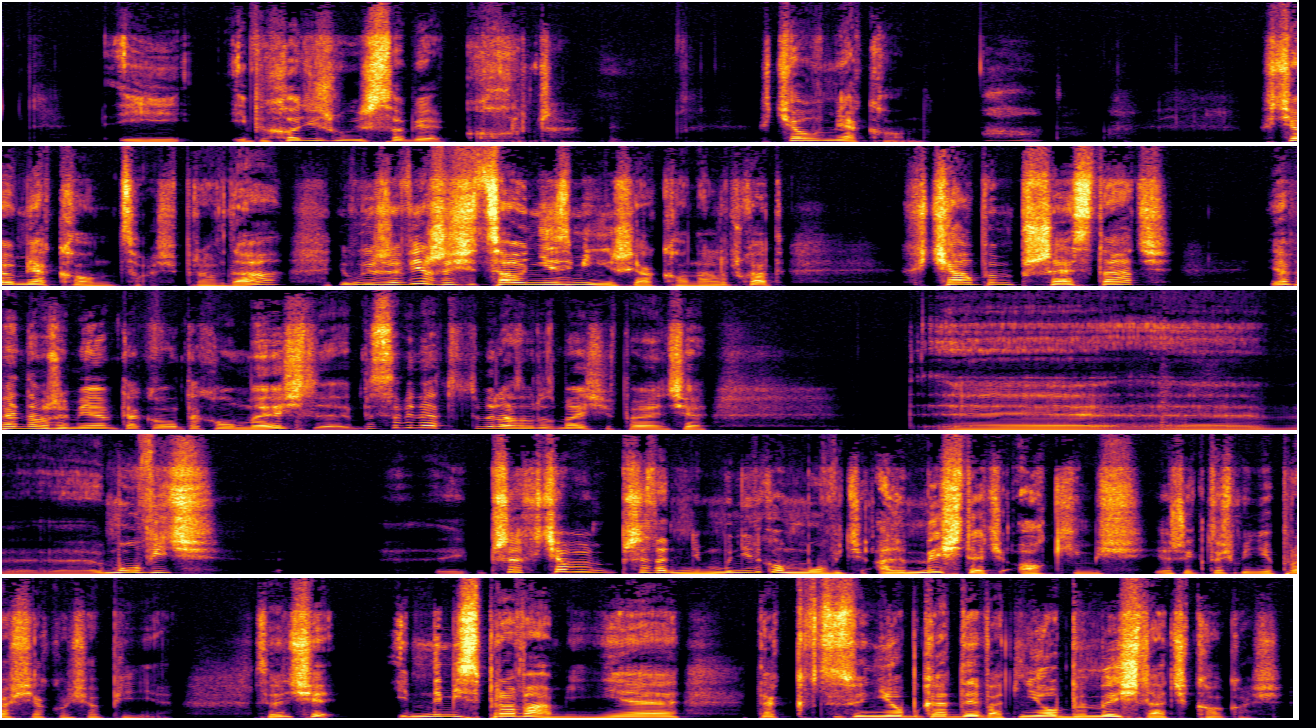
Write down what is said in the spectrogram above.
i, i wychodzisz, mówisz sobie, kurczę, chciałbym jak on. O. Chciałbym jak on coś, prawda? I mówisz, że wiesz, że się cały nie zmienisz jak on, ale na przykład chciałbym przestać. Ja pamiętam, że miałem taką, taką myśl, my sobie nawet tym razem rozmawialiśmy w pamięcie, e, mówić, prze, chciałbym przestać nie, nie tylko mówić, ale myśleć o kimś, jeżeli ktoś mnie nie prosi o jakąś opinię. Zająć się innymi sprawami, nie tak w cudzysłowie nie obgadywać, nie obmyślać kogoś.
